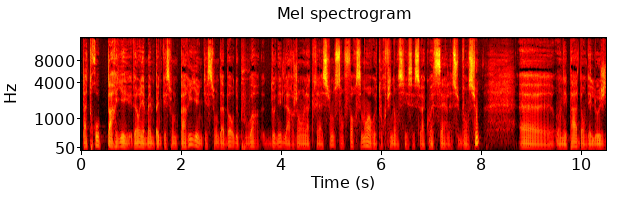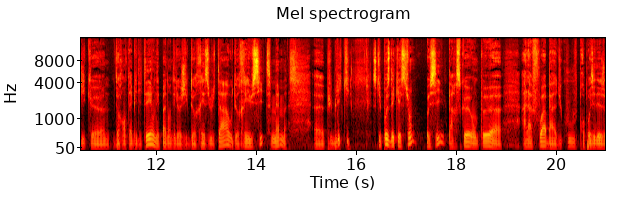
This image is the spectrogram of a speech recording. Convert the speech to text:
pas trop parier. D'ailleurs, il n'y a même pas une question de pari, il y a une question d'abord de pouvoir donner de l'argent à la création sans forcément un retour financier. C'est ce à quoi sert la subvention. Euh, on n'est pas dans des logiques euh, de rentabilité, on n'est pas dans des logiques de résultats ou de réussite même euh, publique. Ce qui pose des questions aussi parce qu'on peut euh, à la fois bah, du coup proposer des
